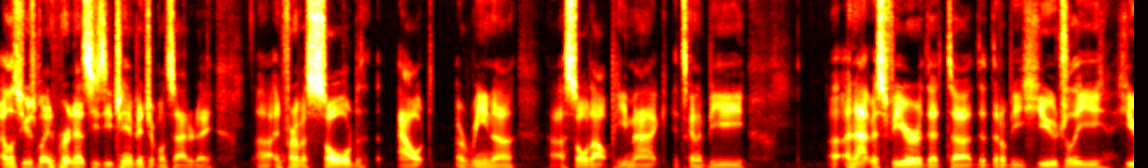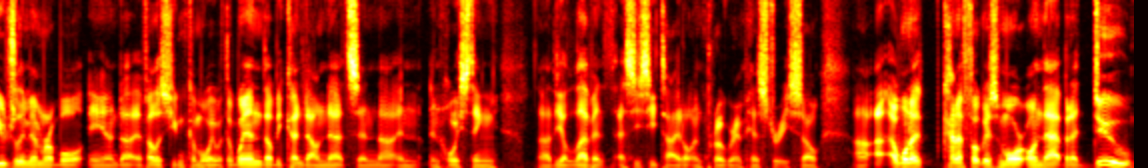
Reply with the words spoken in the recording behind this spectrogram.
LSU is playing for an SEC championship on Saturday uh, in front of a sold out arena, a sold out PMAC. It's going to be uh, an atmosphere that, uh, that that'll be hugely hugely memorable. And uh, if LSU can come away with a win, they'll be cutting down nets and uh, and, and hoisting. Uh, the 11th SEC title in program history. So I, I want to kind of focus more on that, but I do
